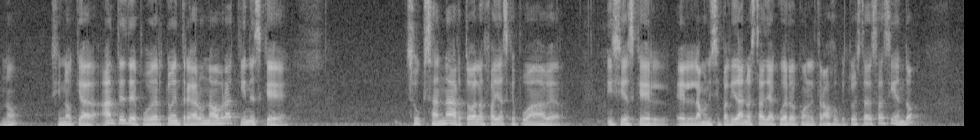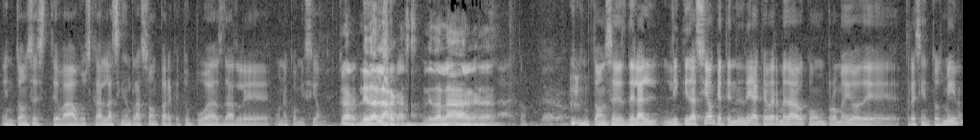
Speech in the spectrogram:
¿no? Sino que antes de poder tú entregar una obra, tienes que subsanar todas las fallas que puedan haber. Y si es que el- el- la municipalidad no está de acuerdo con el trabajo que tú estás haciendo, entonces te va a buscar la sin razón para que tú puedas darle una comisión. Claro, le da largas, le da largas. Exacto. Claro. Entonces, de la liquidación que tendría que haberme dado con un promedio de 300 mil,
